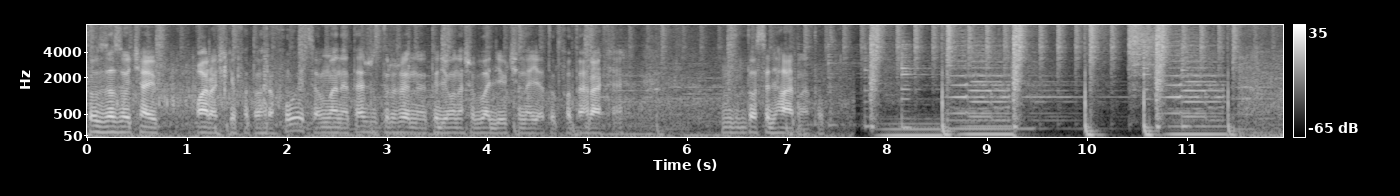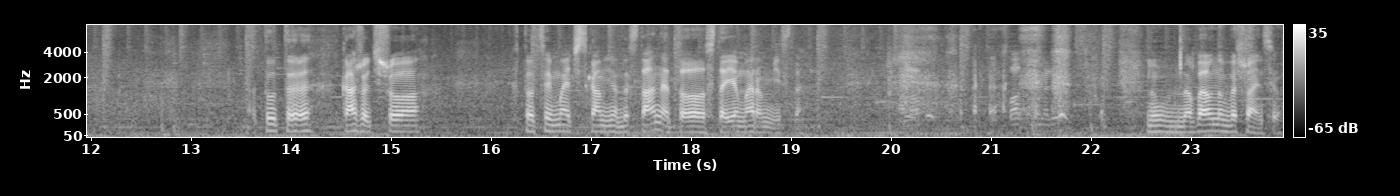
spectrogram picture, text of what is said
Тут зазвичай парочки фотографуються. У мене теж з дружиною, тоді вона ще була дівчина, є тут фотографія. Досить гарно тут. А тут е, кажуть, що хто цей меч з камня достане, то стає мером міста. Ну, напевно, без шансів.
